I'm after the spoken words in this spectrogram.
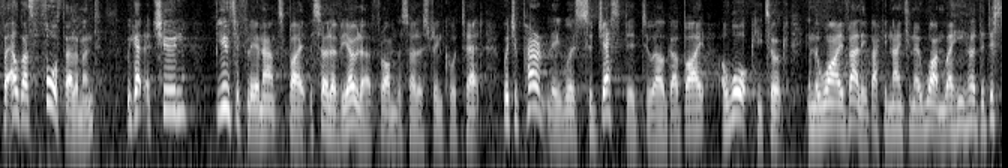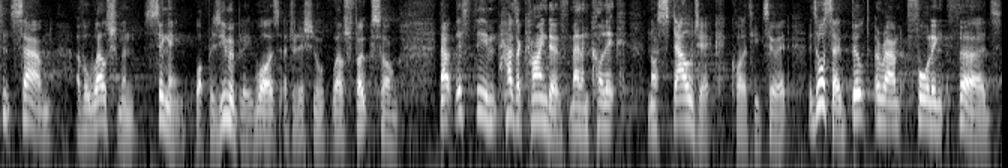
for Elgar's fourth element, we get a tune beautifully announced by the solo viola from the solo string quartet, which apparently was suggested to Elgar by a walk he took in the Wye Valley back in 1901, where he heard the distant sound of a Welshman singing what presumably was a traditional Welsh folk song. Now, this theme has a kind of melancholic, nostalgic quality to it. It's also built around falling thirds.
